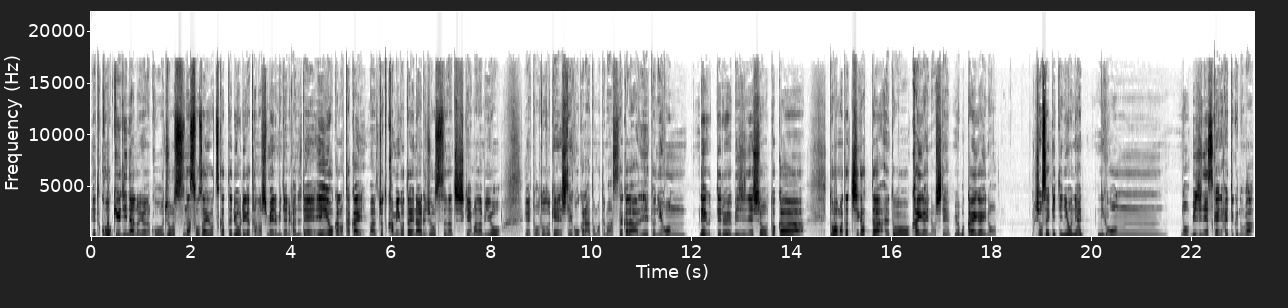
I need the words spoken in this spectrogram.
えっと、高級ディナーのようなこう上質な素材を使った料理が楽しめるみたいな感じで栄養価の高い、まあ、ちょっと噛み応えのある上質な知識や学びを、えっと、お届けしていこうかなと思ってます。だから、えっと、日本で売ってるビジネス書とかとはまた違った、えっと、海外の視点やっぱ海外の書籍って日本に入日本のビジネス界に入ってくるのが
